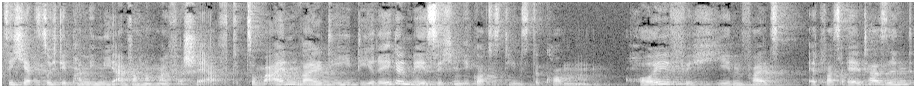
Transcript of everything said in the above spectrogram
sich jetzt durch die Pandemie einfach nochmal verschärft. Zum einen, weil die, die regelmäßig in die Gottesdienste kommen, häufig jedenfalls etwas älter sind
